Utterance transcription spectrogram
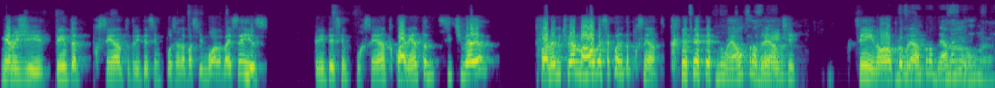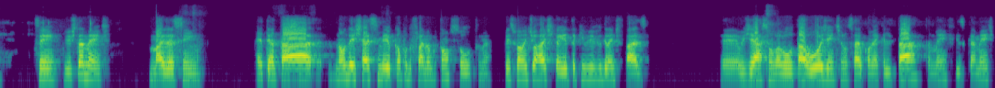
menos de 30%, 35% da posse de bola. Vai ser isso. 35%, 40%, se tiver se o Flamengo tiver mal, vai ser 40%. Não é um problema. Gente, sim, não é um problema. Não é um problema não, nenhum. Não é. Sim, justamente. Mas assim, é tentar não deixar esse meio-campo do Flamengo tão solto, né? Principalmente o Rascaeta que vive grande fase. É, o Gerson vai voltar hoje, a gente não sabe como é que ele tá também, fisicamente.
